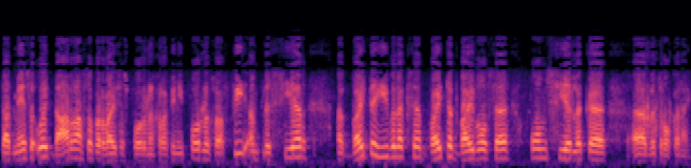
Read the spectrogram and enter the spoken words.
dat mense ooit daarna sou verwys as pornografie. En die pornografie impliseer 'n buitehuwelikse, buitebybelse, onsedelike uh, betrokkenheid.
